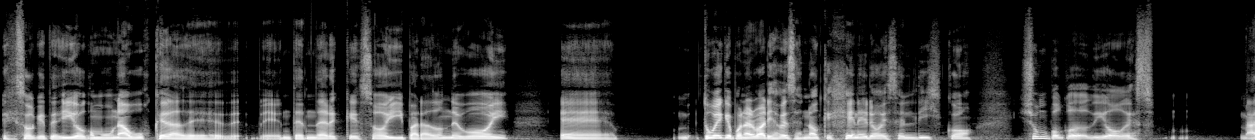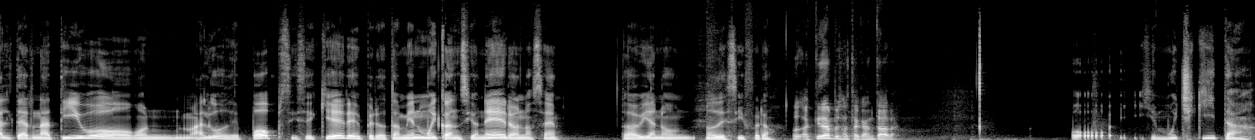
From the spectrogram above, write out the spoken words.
eso que te digo, como una búsqueda de, de- de entender qué soy y para dónde voy. Eh, tuve que poner varias veces, ¿no? ¿Qué género es el disco? Yo un poco digo, es alternativo con algo de pop, si se quiere, pero también muy cancionero, no sé. todavía no, no descifro. ¿A qué edad empezaste a cantar? Y es muy chiquita,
